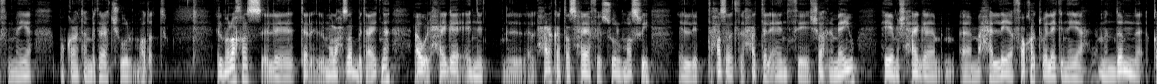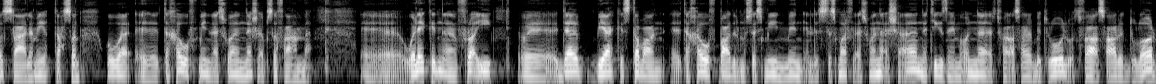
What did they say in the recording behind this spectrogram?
في المية مقارنة بثلاث شهور مضت. الملخص الملاحظات بتاعتنا. أول حاجة إن الحركة التصحيحية في السوق المصري اللي حصلت حتى الآن في شهر مايو هي مش حاجة محلية فقط ولكن هي من ضمن قصة عالمية بتحصل وهو تخوف من الأسواق الناشئة بصفة عامة. ولكن في رأيي ده بيعكس طبعا تخوف بعض المستثمرين من الاستثمار في الأسواق الناشئة نتيجة زي ما قلنا ارتفاع أسعار البترول وارتفاع أسعار الدولار.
